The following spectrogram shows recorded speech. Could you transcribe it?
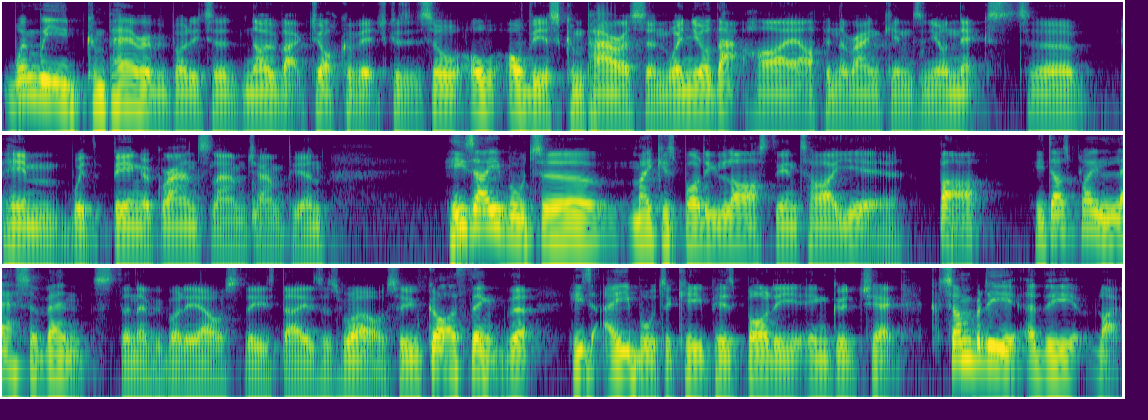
when we compare everybody to Novak Djokovic because it's all, all obvious comparison. When you're that high up in the rankings and you're next to him with being a Grand Slam champion, he's able to make his body last the entire year, but he does play less events than everybody else these days as well. So you've got to think that he's able to keep his body in good check. Somebody at the like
